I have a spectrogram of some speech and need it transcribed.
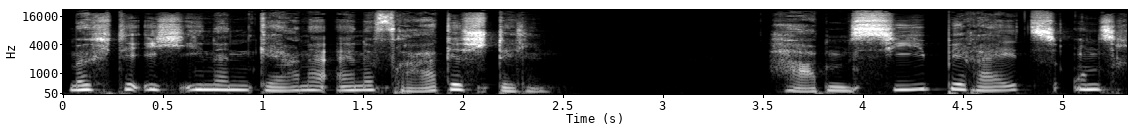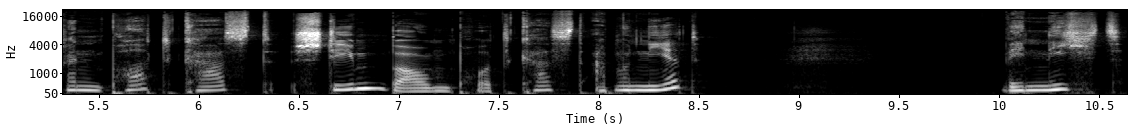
möchte ich Ihnen gerne eine Frage stellen. Haben Sie bereits unseren Podcast Stimmbaum Podcast abonniert? Wenn nicht,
